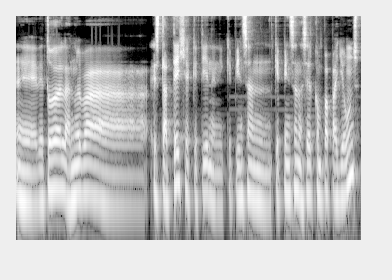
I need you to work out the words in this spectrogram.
eh, de toda la nueva estrategia que tienen y que piensan, que piensan hacer con Papa Jones.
